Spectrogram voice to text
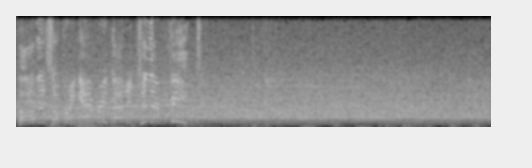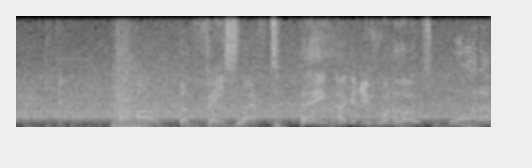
Oh, this will bring everybody to their feet. Uh-oh, the facelift. Hey, I could use one of those. What a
